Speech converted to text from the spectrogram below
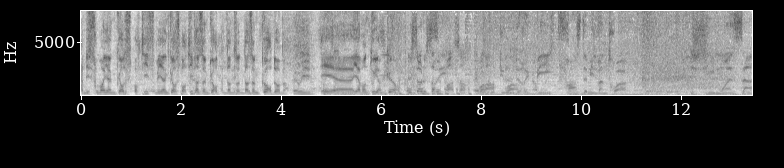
On dit souvent il y a un cœur de sportif, mais il y a un cœur sportif dans un, cœur, dans un, dans un corps d'homme. oui. Et, euh, et avant tout, il y a un cœur. Mais ça, on ne le savait pas, ça. Et voilà. Du monde de rugby, France 2023. J-1.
